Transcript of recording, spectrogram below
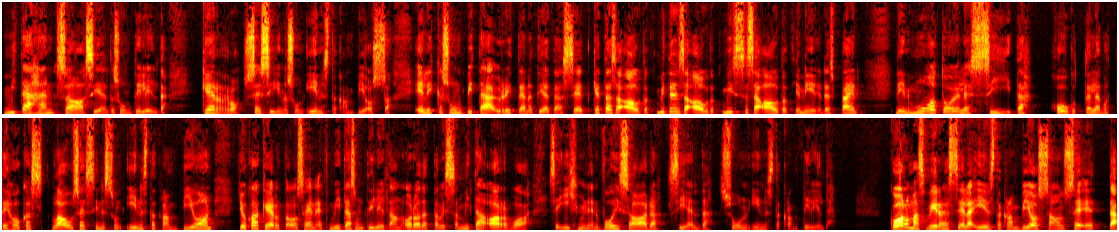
mitä hän saa sieltä sun tililtä. Kerro se siinä sun Instagram-biossa. Eli sun pitää yrittäjänä tietää se, että ketä sä autat, miten sä autat, missä sä autat ja niin edespäin. Niin muotoile siitä houkutteleva, tehokas lause sinne sun Instagram-bioon, joka kertoo sen, että mitä sun tililtä on odotettavissa, mitä arvoa se ihminen voi saada sieltä sun Instagram-tililtä. Kolmas virhe siellä Instagram-biossa on se, että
